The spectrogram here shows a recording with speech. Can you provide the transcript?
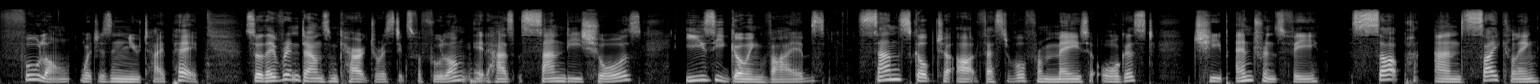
Fulong, which is in New Taipei. So they've written down some characteristics for Fulong. It has sandy shores, easygoing vibes, sand sculpture art festival from May to August, cheap entrance fee, sup and cycling,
